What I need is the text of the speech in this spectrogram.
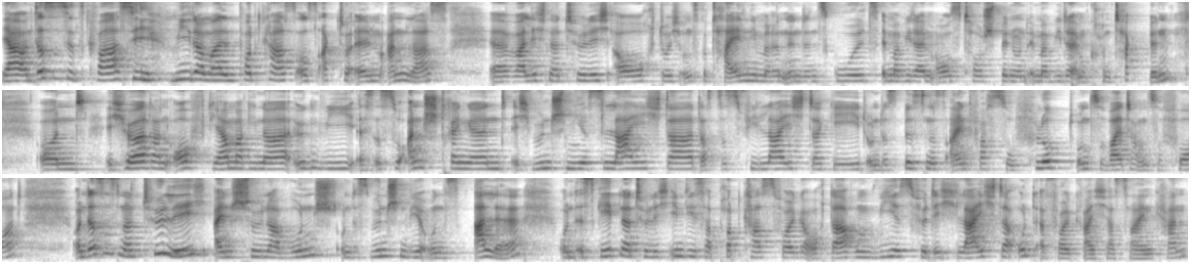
Ja, und das ist jetzt quasi wieder mal ein Podcast aus aktuellem Anlass, äh, weil ich natürlich auch durch unsere Teilnehmerinnen in den Schools immer wieder im Austausch bin und immer wieder im Kontakt bin. Und ich höre dann oft, ja, Marina, irgendwie, es ist so anstrengend, ich wünsche mir es leichter, dass das viel leichter geht und das Business einfach so fluppt und so weiter und so fort. Und das ist natürlich ein schöner Wunsch und das wünschen wir uns alle. Und es geht natürlich in dieser Podcast-Folge auch darum, wie es für dich leichter und erfolgreicher sein kann.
